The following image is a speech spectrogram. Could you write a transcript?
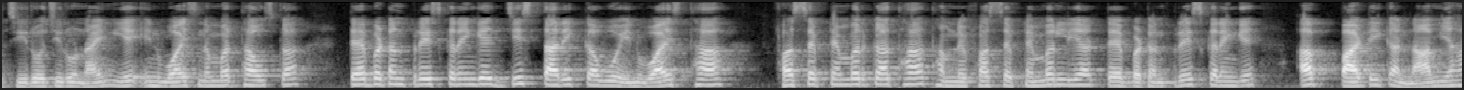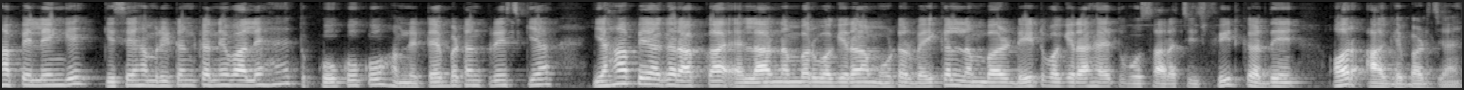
ज़ीरो ज़ीरो नाइन ये इनवॉइस नंबर था उसका। टैब बटन प्रेस करेंगे। जिस तारीख का वो इन्वाइस था फ़र्स्ट सितंबर का था तो हमने फ़र्स्ट सितंबर लिया, टैब बटन प्रेस करेंगे। अब पार्टी का नाम यहाँ पे लेंगे, किसे हम रिटर्न करने वाले हैं तो कोको को हमने टैब बटन प्रेस किया। यहाँ पे अगर आपका एलआर नंबर वगैरह मोटर व्हीकल नंबर डेट वगैरह है तो वो सारा चीज़ फ़ीड कर दें और आगे बढ़ जाएँ।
